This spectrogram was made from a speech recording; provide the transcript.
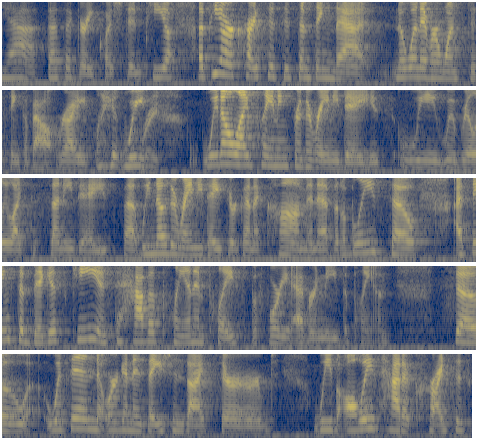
Yeah, that's a great question. PR, a PR crisis is something that no one ever wants to think about, right? Like we right. we don't like planning for the rainy days. We we really like the sunny days, but we know the rainy days are going to come inevitably. So, I think the biggest key is to have a plan in place before you ever need the plan. So, within the organizations I've served, we've always had a crisis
